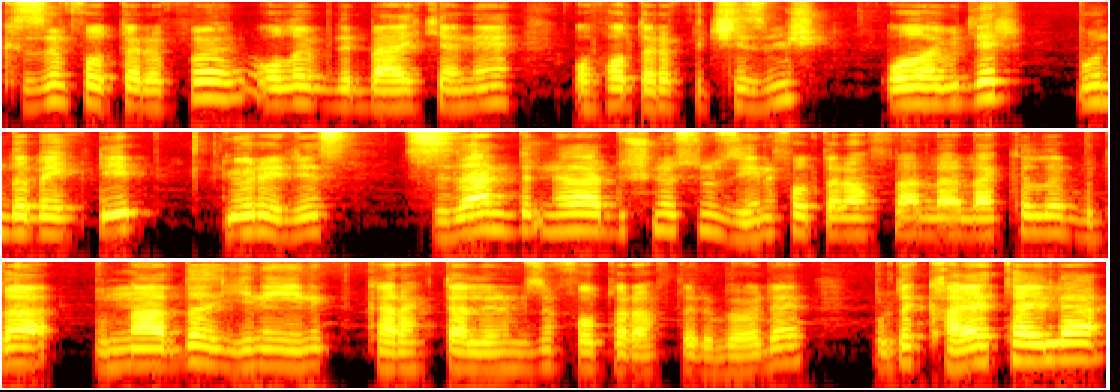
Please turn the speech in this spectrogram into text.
kızın fotoğrafı olabilir. Belki hani o fotoğrafı çizmiş olabilir. Bunu da bekleyip göreceğiz. Sizler neler düşünüyorsunuz yeni fotoğraflarla alakalı? Bu da bunlar da yine yeni karakterlerimizin fotoğrafları böyle. Burada Kayata'yla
